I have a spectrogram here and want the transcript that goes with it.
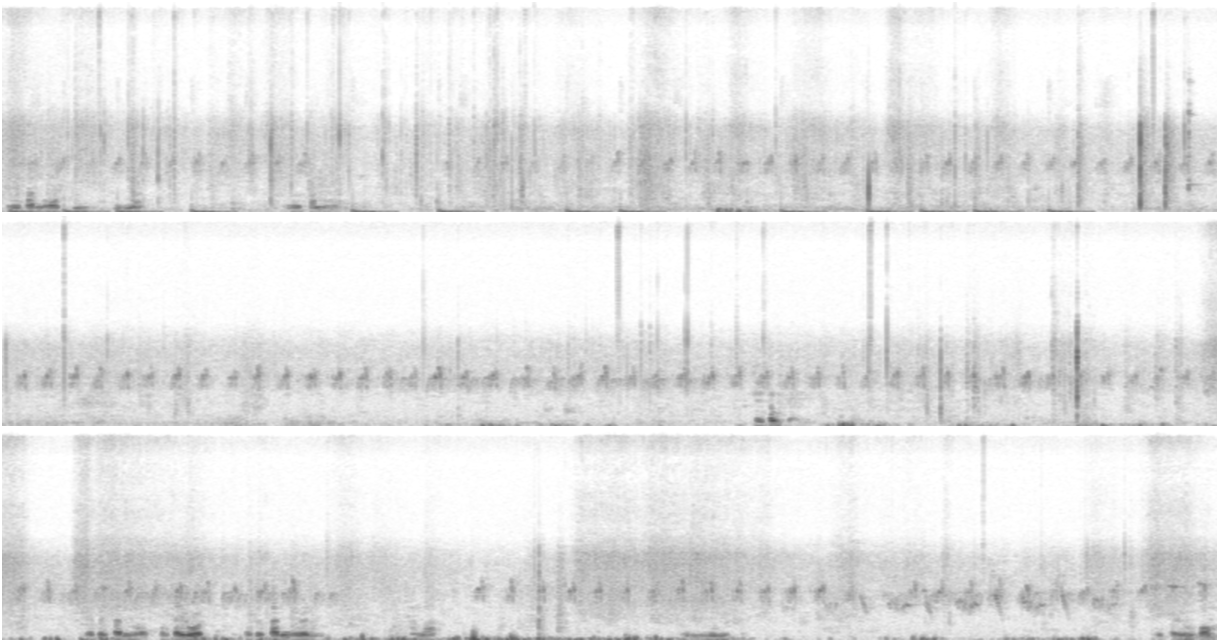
ไปกันออกดีนะไปกันออก ไม่ต้องใจจะไปทันห รอกไปรถจะไปทันเอินนะไปรู้บ้อม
